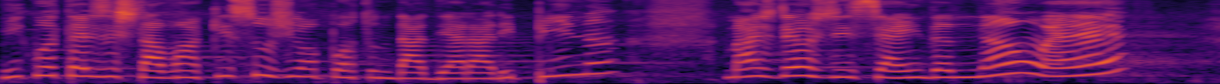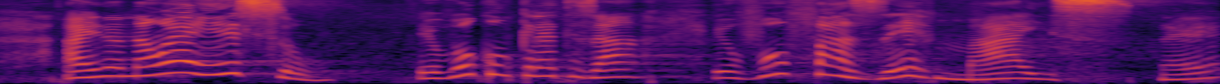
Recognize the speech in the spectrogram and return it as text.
Enquanto eles estavam aqui, surgiu a oportunidade de Araripina. Mas Deus disse: ainda não é, ainda não é isso. Eu vou concretizar, eu vou fazer mais. Né?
